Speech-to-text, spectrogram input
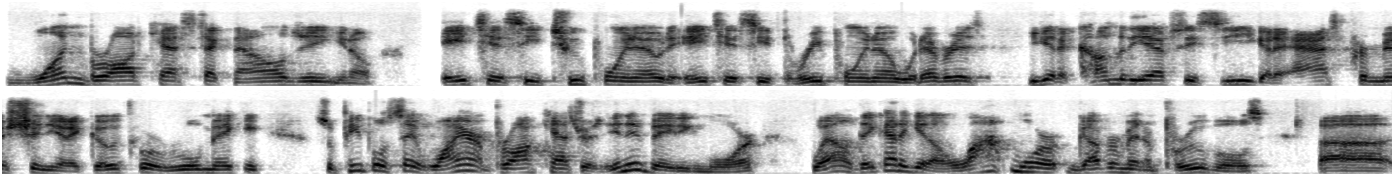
one broadcast technology, you know, ATSC 2.0 to ATSC 3.0, whatever it is, you got to come to the FCC, you got to ask permission, you got to go through a rulemaking. So people say, why aren't broadcasters innovating more? Well, they got to get a lot more government approvals uh,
